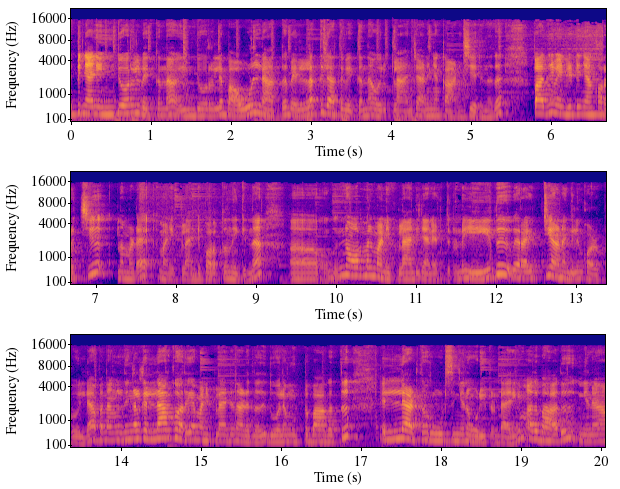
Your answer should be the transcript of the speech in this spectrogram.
ഇപ്പം ഞാൻ ഇൻഡോറിൽ വെക്കുന്ന ഇൻഡോറിലെ ബൗളിനകത്ത് വെള്ളത്തിനകത്ത് വെക്കുന്ന ഒരു പ്ലാന്റ് ആണ് ഞാൻ കാണിച്ചു തരുന്നത്. അപ്പോൾ അതിന് വേണ്ടിയിട്ട് ഞാൻ കുറച്ച് നമ്മുടെ മണി പ്ലാന്റ് പുറത്ത് നിൽക്കുന്ന നോർമൽ മണി പ്ലാന്റ് ഞാൻ എടുത്തിട്ടുണ്ട്. ഏത് വെറൈറ്റി ആണെങ്കിലും കുഴപ്പമില്ല. അപ്പോൾ ഞങ്ങൾ നിങ്ങൾക്ക് എല്ലാവർക്കും അറിയാം മണി പ്ലാന്റ് നടുന്നത്. ഇതുപോലെ മുട്ടുഭാഗത്ത് എല്ലായിടത്തും റൂട്ട്സ് ഇങ്ങനെ ഓടിയിട്ടുണ്ടായിരിക്കും. അത് അത് ഇങ്ങനെ ആ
